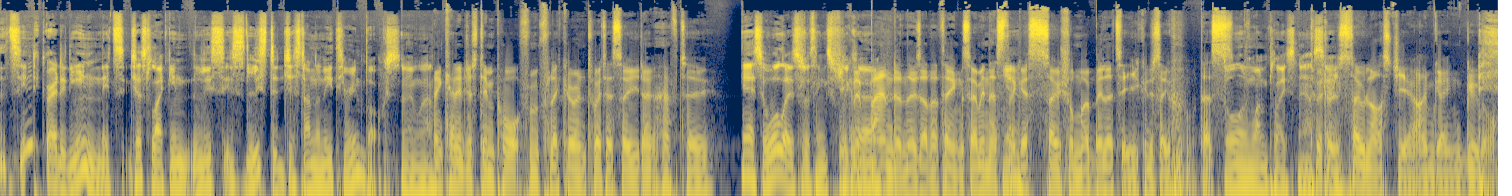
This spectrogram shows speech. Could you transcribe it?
It's integrated in. It's just like in list. It's listed just underneath your inbox. So uh, And can it just import from Flickr and Twitter so you don't have to? Yeah, so all those sort of things. You can abandon those other things. So I mean, that's I Yeah. guess social mobility. You can just say that's it's all in one place now. Twitter so- is so last year. I'm going Google.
